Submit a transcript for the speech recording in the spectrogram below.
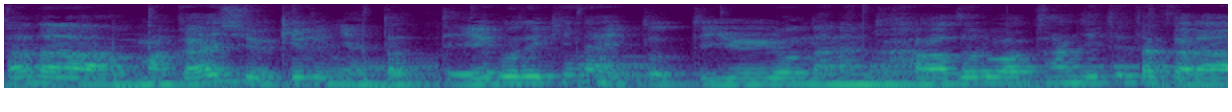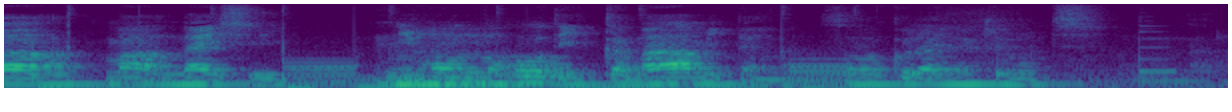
ただ、まあ、外資受けるにあたって英語できないとっていうようななんかハードルは感じてたからまあないし日本の方でいいかなみたいなそのくらいの気持ち。なる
